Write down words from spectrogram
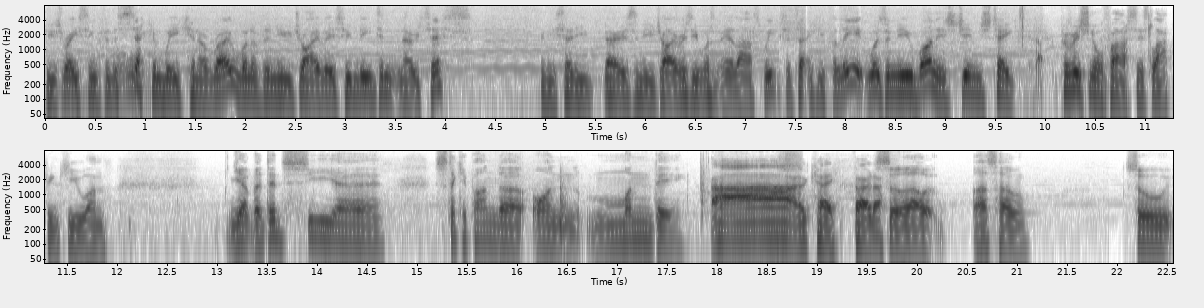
who's racing for the Ooh. second week in a row. One of the new drivers who Lee didn't notice. And he said he there is a new driver as he wasn't here last week. So technically for Lee, it was a new one. As Ginge takes provisional fastest lap in Q1. Yeah, but I did see uh, Sticky Panda on Monday. Ah, okay, fair enough. So that, that's how. So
